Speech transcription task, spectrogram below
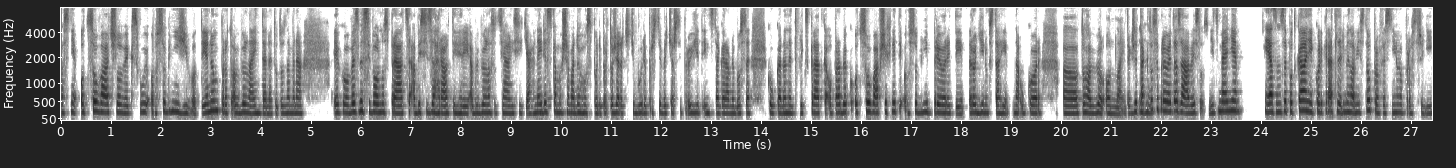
vlastně odsouvá člověk svůj osobní život jenom proto, aby byl na internetu. To znamená, jako vezme si volnost práce, aby si zahrál ty hry, aby byl na sociálních sítích, nejde s kamošama do hospody, protože radši bude prostě večer si projíždět Instagram nebo se koukat na Netflix, zkrátka opravdu jako odsouvá všechny ty osobní priority, rodinu, vztahy na úkor uh, toho, aby byl online. Takže mm-hmm. takto se projevuje ta závislost. Nicméně já jsem se potkala několikrát s lidmi, hlavně z toho profesního prostředí,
